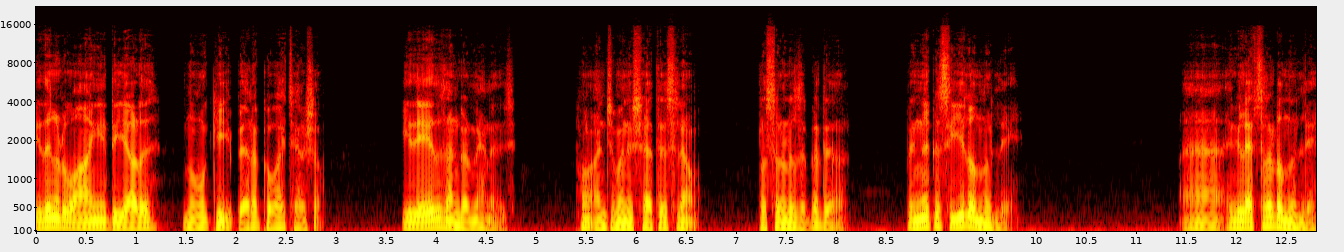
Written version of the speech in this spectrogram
ഇതിങ്ങോട്ട് വാങ്ങിയിട്ട് ഇയാൾ നോക്കി പേരൊക്കെ വായിച്ച ശേഷം ഇതേത് സംഘടനയാണ് ചോദിച്ചു. അപ്പോൾ അഞ്ചുമൻ ഇഷാത്ത് ഇസ്ലാം പ്രസിഡന്റ് സെക്രട്ടറി അപ്പം നിങ്ങൾക്ക് സീലൊന്നുമില്ലേ എങ്കിൽ ലെറ്റർ ഒന്നുമില്ലേ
